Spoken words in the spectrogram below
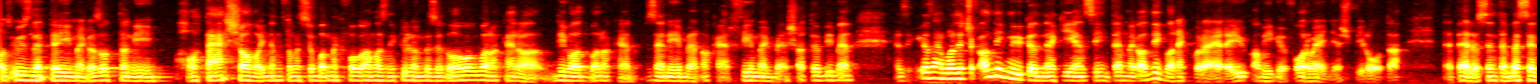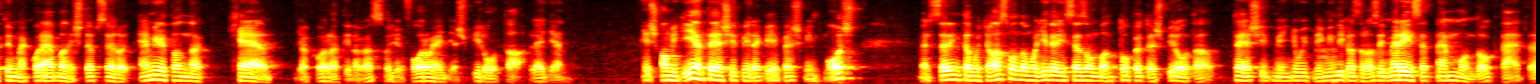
az üzletei, meg az ottani hatása, vagy nem tudom ezt jobban megfogalmazni különböző dolgokban, akár a divatban, akár zenében, akár filmekben, stb. Ez igazából azért csak addig működnek ilyen szinten, meg addig van ekkora erejük, amíg ő Forma 1-es pilóta. Tehát erről szerintem beszéltünk már korábban is többször, hogy Hamiltonnak kell gyakorlatilag az, hogy ő Forma 1-es pilóta legyen. És amíg ilyen teljesítményre képes, mint most, mert szerintem, hogyha azt mondom, hogy idei szezonban top 5-ös pilóta teljesítmény nyújt, még mindig azzal azért merészet nem mondok, tehát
